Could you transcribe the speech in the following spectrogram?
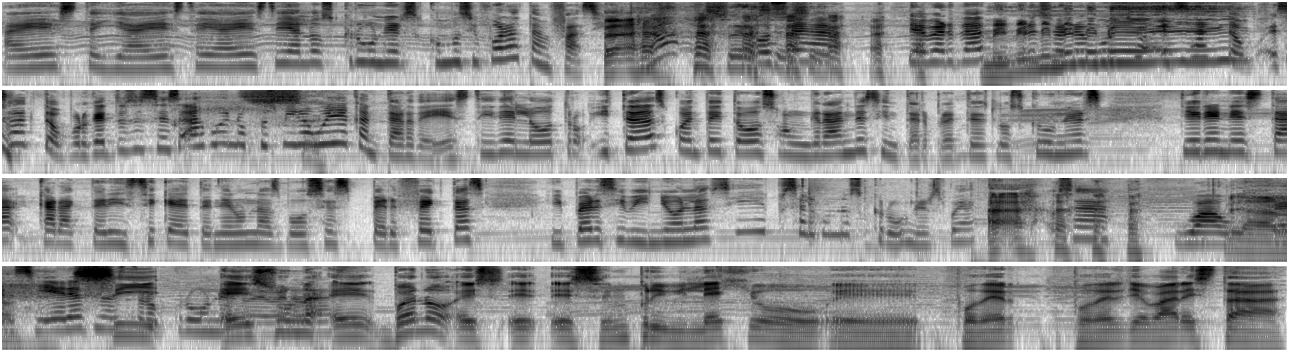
a este y a este y a este y a los crooners como si fuera tan fácil, ¿no? O sea, de verdad me Mi, mi, mi, impresiona mi, mi, mucho. Exacto, exacto, porque entonces es, ah, bueno, pues mira, voy a cantar de este y del otro. Y te das cuenta y todos son grandes intérpretes. Los crooners tienen esta característica de tener unas voces perfectas y Percy Viñola, sí, pues algunos crooners voy a cantar. O sea, wow, Claro. Percy, eres Sí, nuestro crooner. es de una, eh, bueno, es, es- es un privilegio eh, poder, poder llevar esta,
